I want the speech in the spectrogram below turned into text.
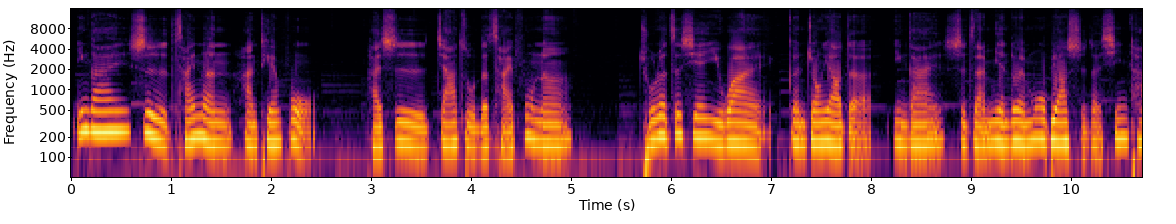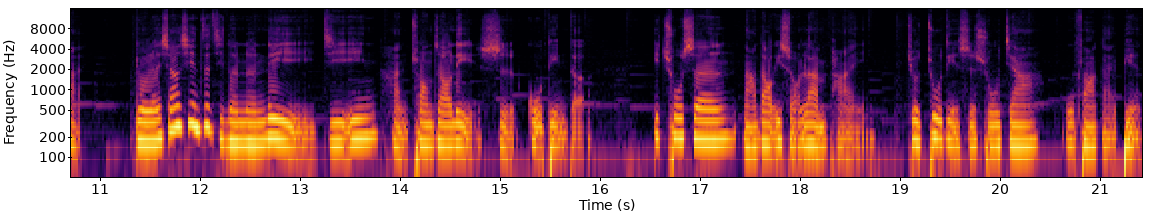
应该是才能和天赋，还是家族的财富呢？除了这些以外，更重要的应该是在面对目标时的心态。有人相信自己的能力、基因和创造力是固定的，一出生拿到一手烂牌就注定是输家，无法改变，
